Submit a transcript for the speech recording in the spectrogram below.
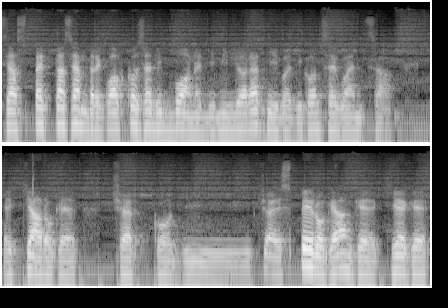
si aspetta sempre qualcosa di buono e di migliorativo e di conseguenza è chiaro che cerco di... cioè spero che anche chi è che,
